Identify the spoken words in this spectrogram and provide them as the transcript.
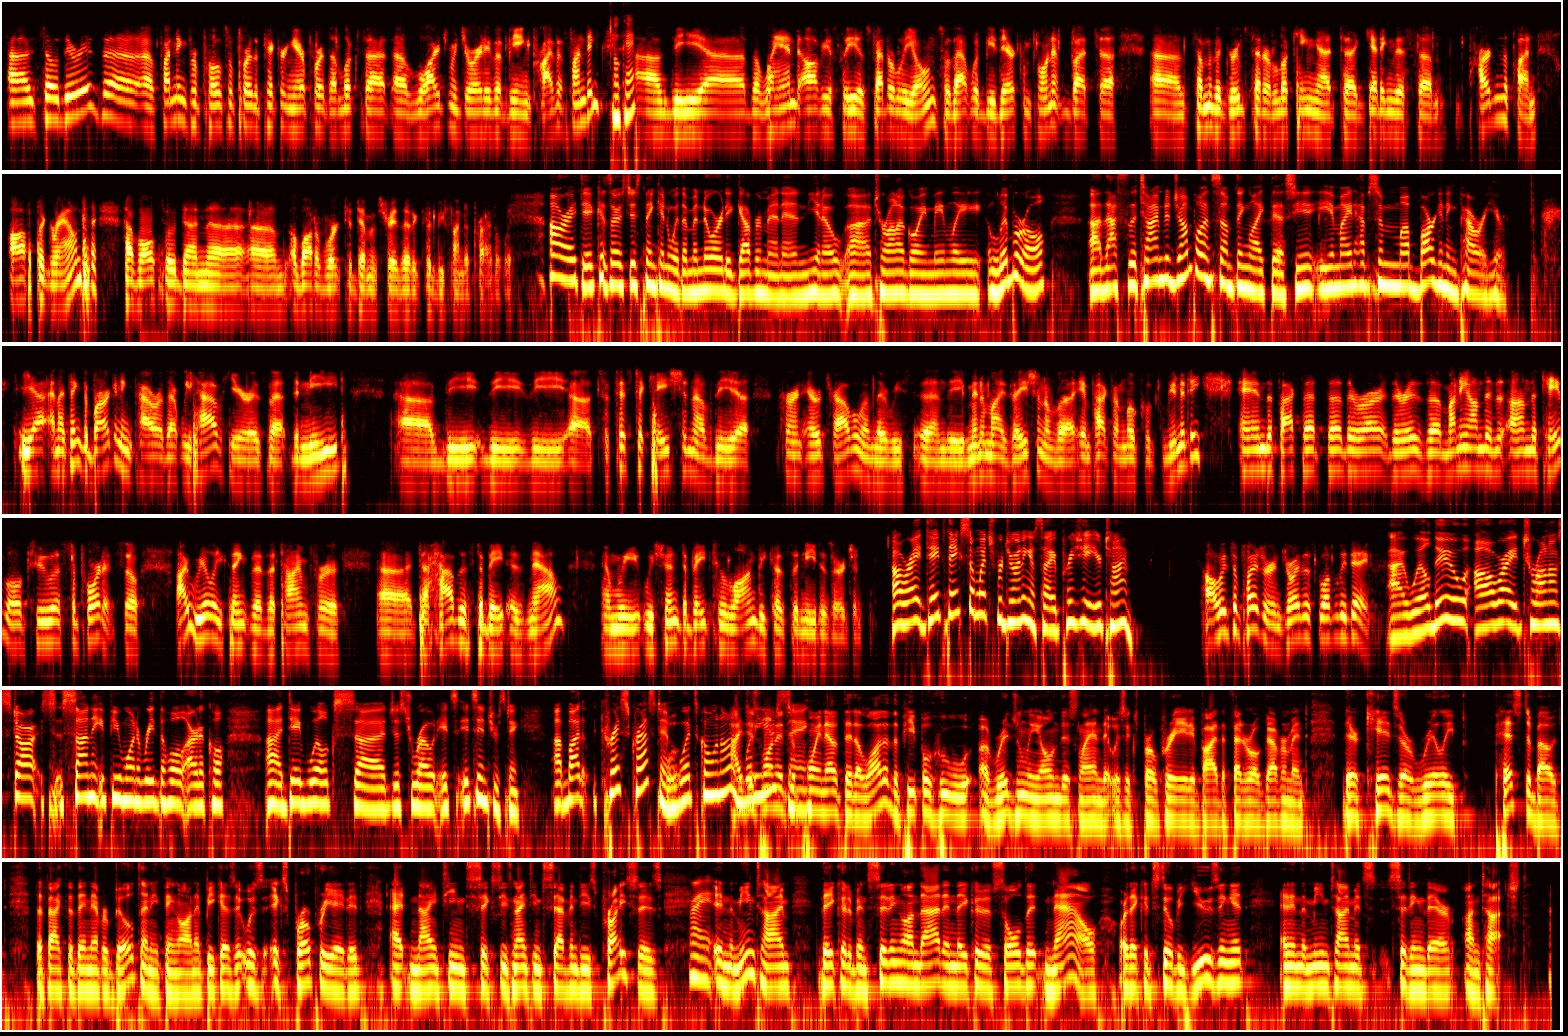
Uh, so there is a, a, funding proposal for the Pickering Airport that looks at a large majority of it being private funding. Okay. Uh, the uh, the land obviously is federally owned, so that would be their component. But uh, uh, some of the groups that are looking at uh, getting this, um, pardon the pun, off the ground have also done uh, um, a lot of work to demonstrate that it could be funded privately. All right, Dave. Because I was just thinking with a minority government and you know uh, Toronto going mainly liberal, uh, that's the time to jump on something like this. You, you might have some bargaining bargaining power here. Yeah, and I think the bargaining power that we have here is that the need, uh, the the the uh, sophistication of the uh, current air travel and the and the minimization of uh, impact on local community, and the fact that uh, there are there is uh, money on the on the table to uh, support it. So I really think that the time for uh, to have this debate is now and we, we shouldn't debate too long because the need is urgent. All right, Dave, thanks so much for joining us. I appreciate your time. Always a pleasure. Enjoy this lovely day. I will do. All right, Toronto Star Sun. If you want to read the whole article, uh, Dave Wilkes uh, just wrote. It's it's interesting. Uh, but Chris Creston, well, what's going on? I what just wanted saying? to point out that a lot of the people who originally owned this land that was expropriated by the federal government, their kids are really pissed about the fact that they never built anything on it because it was expropriated at 1960s, 1970s prices. Right. In the meantime, they could have been sitting on that and they could have sold it now, or they could still be using it. And in the meantime, it's sitting there untouched.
